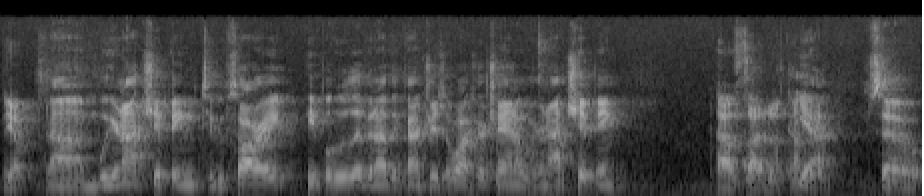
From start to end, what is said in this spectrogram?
Yep. Um, we are not shipping to. Sorry, people who live in other countries that watch our channel. We are not shipping. Outside of the country. Yeah. So,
